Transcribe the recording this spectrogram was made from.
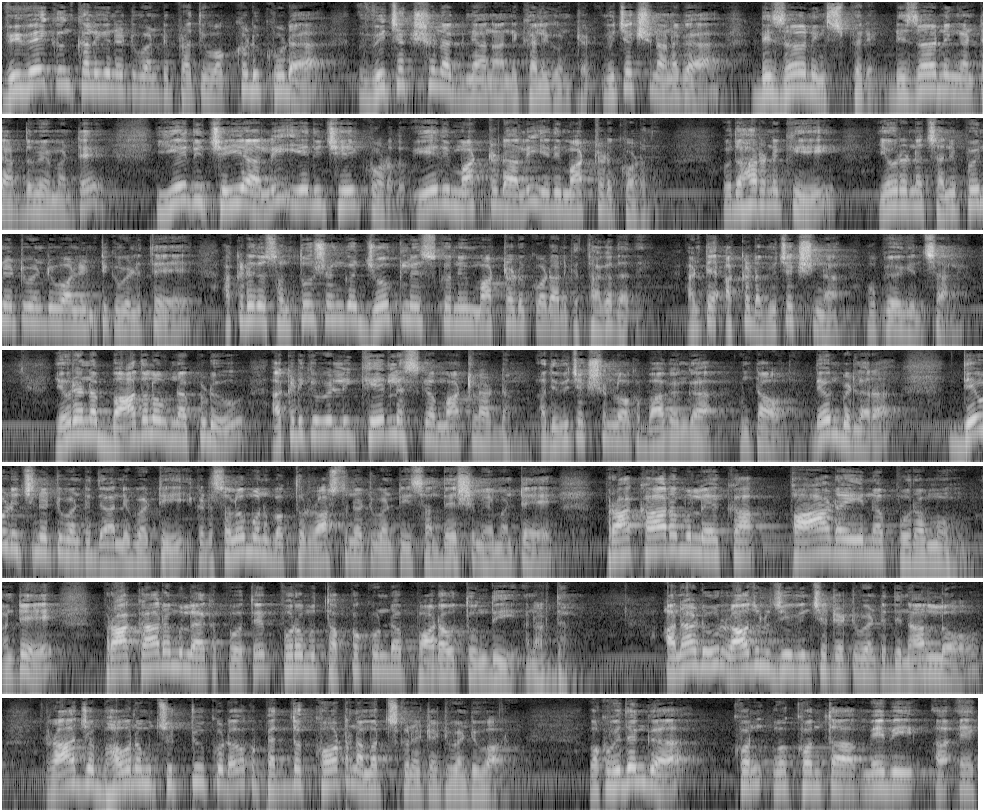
వివేకం కలిగినటువంటి ప్రతి ఒక్కడు కూడా విచక్షణ జ్ఞానాన్ని కలిగి ఉంటాడు. విచక్షణ అనగా డిజర్నింగ్ స్పిరిట్ డిజర్నింగ్ అంటే అర్థం ఏమంటే ఏది చేయాలి ఏది చేయకూడదు. ఏది మాట్లాడాలి ఏది మాట్లాడకూడదు. ఉదాహరణకి ఎవరైనా చనిపోయినటువంటి వాళ్ళ ఇంటికి వెళితే అక్కడ ఏదో సంతోషంగా జోకులు వేసుకొని మాట్లాడుకోవడానికి తగదది. అంటే అక్కడ విచక్షణ ఉపయోగించాలి. ఎవరైనా బాధలో ఉన్నప్పుడు అక్కడికి వెళ్ళి కేర్లెస్గా మాట్లాడడం అది విచక్షణలో ఒక భాగంగా ఉంటా ఉంది. దేవుని బిడ్డారా దేవుడు ఇచ్చినటువంటి దాన్ని బట్టి ఇక్కడ సొలోమోను భక్తుడు రాస్తున్నటువంటి సందేశం ఏమంటే ప్రాకారము లేక పాడైన పురము. అంటే ప్రాకారము లేకపోతే పురము తప్పకుండా పాడవుతుంది అని అర్థం. ఆనాడు రాజులు జీవించేటటువంటి దినాల్లో రాజభవనం చుట్టూ కూడా ఒక పెద్ద కోటను అమర్చుకునేటటువంటి వారు. ఒక విధంగా కొంత మేబీ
